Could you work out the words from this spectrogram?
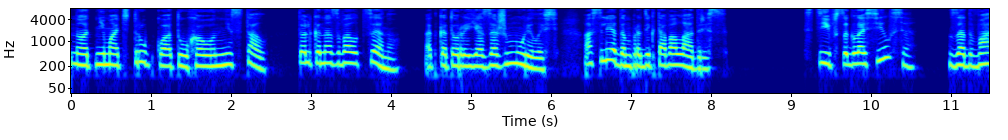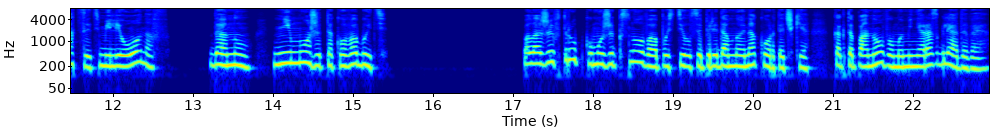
Но отнимать трубку от уха он не стал, только назвал цену, от которой я зажмурилась, а следом продиктовал адрес. Стив согласился? За двадцать миллионов? Да ну, не может такого быть. Положив трубку, мужик снова опустился передо мной на корточки, как-то по-новому меня разглядывая.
